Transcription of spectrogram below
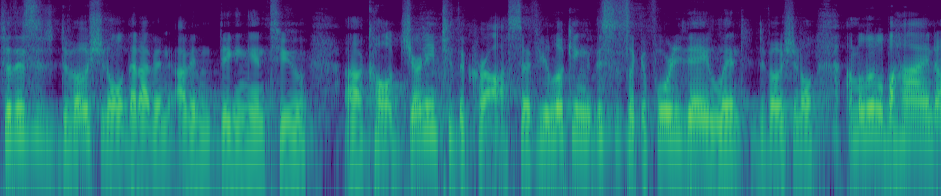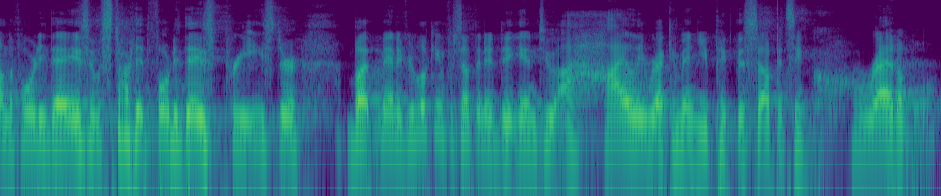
So this is a devotional that I've been, I've been digging into uh, called Journey to the Cross. So if you're looking, this is like a 40 day Lent devotional. I'm a little behind on the 40 days. It was started 40 days pre Easter. But man, if you're looking for something to dig into, I highly recommend you pick this up. It's incredible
